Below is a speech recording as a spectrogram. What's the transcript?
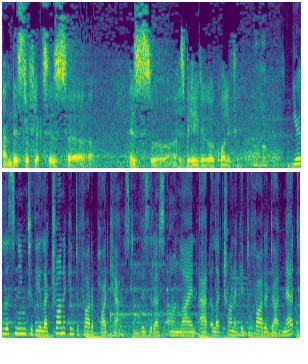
And this reflects his uh, his uh, his behavior or quality You're listening to the Electronic Intifada podcast. Visit us online at electronicintifada.net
